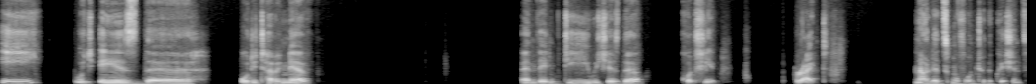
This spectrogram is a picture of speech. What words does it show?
E, which is the auditory nerve, and then D, which is the cochlea. Right. Now let's move on to the questions.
